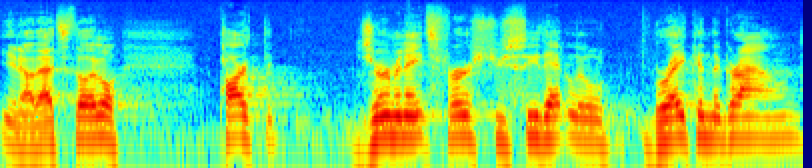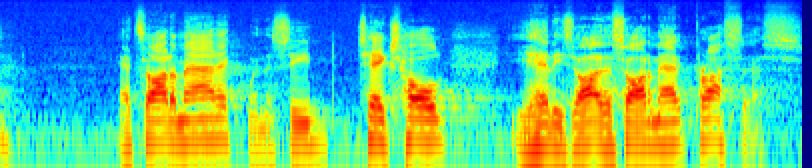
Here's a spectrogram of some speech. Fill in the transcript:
You know, that's the little part that germinates first. You see that little break in the ground. That's automatic. When the seed takes hold, you have these, this automatic process.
